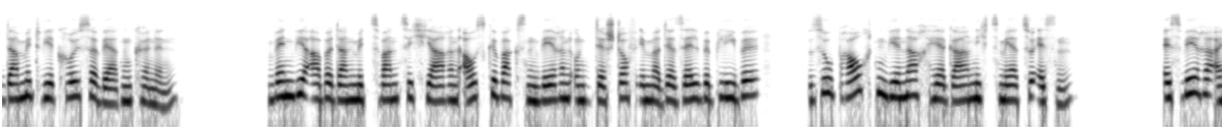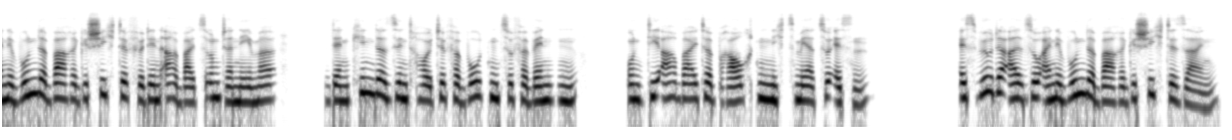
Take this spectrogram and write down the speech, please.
damit wir größer werden können. Wenn wir aber dann mit 20 Jahren ausgewachsen wären und der Stoff immer derselbe bliebe, so brauchten wir nachher gar nichts mehr zu essen. Es wäre eine wunderbare Geschichte für den Arbeitsunternehmer, denn Kinder sind heute verboten zu verwenden, und die Arbeiter brauchten nichts mehr zu essen. Es würde also eine wunderbare Geschichte sein.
